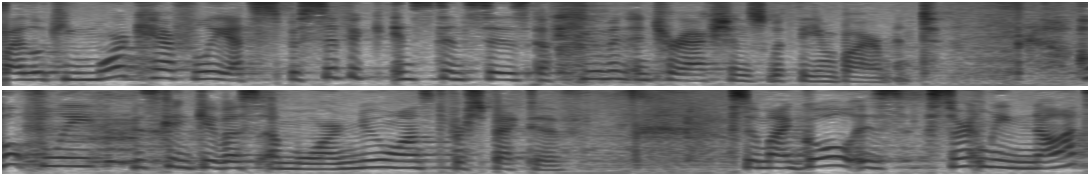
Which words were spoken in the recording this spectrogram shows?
by looking more carefully at specific instances of human interactions with the environment. Hopefully, this can give us a more nuanced perspective. So, my goal is certainly not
